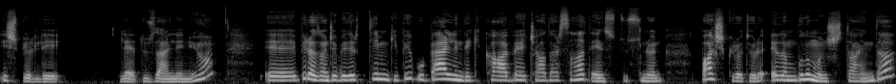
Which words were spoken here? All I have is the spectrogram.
işbirliğiyle düzenleniyor. Ee, biraz önce belirttiğim gibi bu Berlin'deki Kahve Çağdaş Sanat Enstitüsü'nün baş küratörü Alan Blumenstein da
